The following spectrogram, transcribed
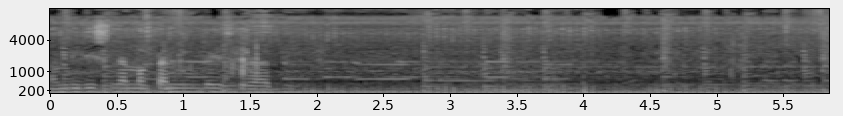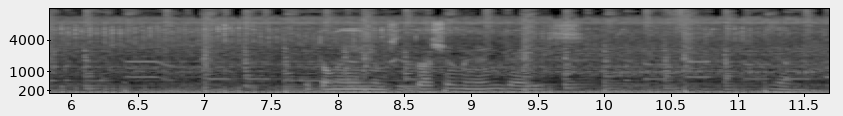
ang bilis na magtanim guys grabe. Ito ngayon yung sitwasyon ngayon guys. Yan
